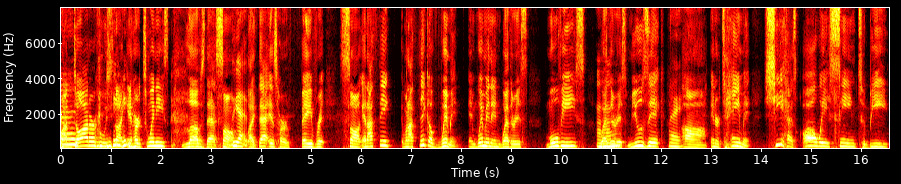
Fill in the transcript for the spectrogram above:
my daughter, who's like in her 20s, loves that song. Yes. like that is her favorite song. And I think when I think of women and women in whether it's movies, whether it's music, Mm-hmm. Right. um, entertainment, she has always seemed to be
